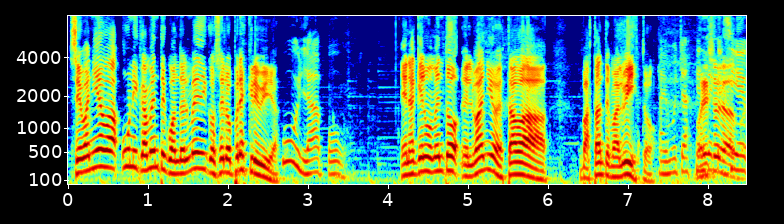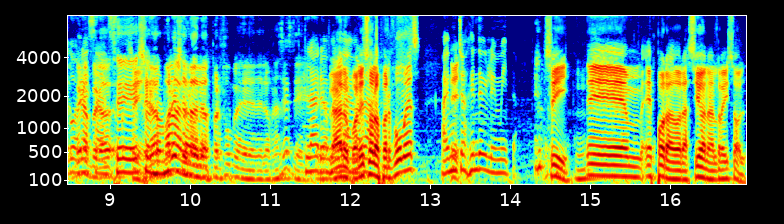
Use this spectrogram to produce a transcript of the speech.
se bañaba únicamente cuando el médico se lo prescribía. Uy, la pu. En aquel momento el baño estaba bastante mal visto. Hay mucha Por gente eso que lo- sigue con bueno, esas. pero- Sí, Sí. eso es Pero por normal. eso lo de los perfumes de, de los franceses. Claro, Claro, por verdad. eso los perfumes. Hay eh, mucha gente que lo imita. Sí, eh, es por adoración al Rey Sol.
